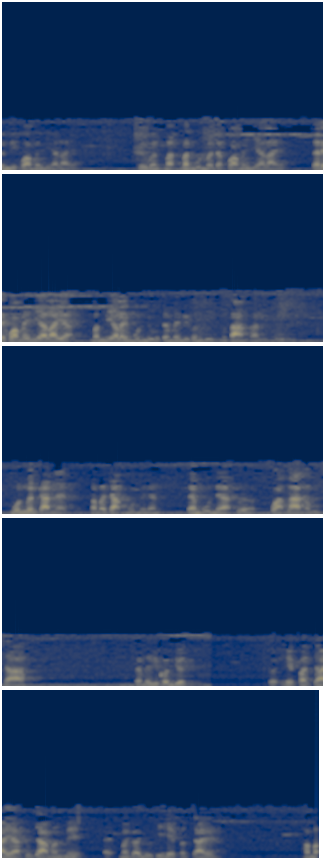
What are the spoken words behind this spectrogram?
จะมีความไม่มีอะไร คือมันมันมันหมุนมาจากความไม่มีอะไร แต่ในความไม่มีอะไรอะ มันมีอะไรหมุนอยู่แต่ไม่มีคนยึดมันต่างกัน หมุนเหมือนกันเนี่ยธรรมจักรหมุนเหมือนกัน แต่หมุนเนี่ย เพื่อกวาดล้างอวิชชา แต่ไม่มีคนยึดก็เหตุปัจจัยอะทุกอย่างมันมีเอ่มันก็อยู่ที่เหตุปัจจัย ธรรม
